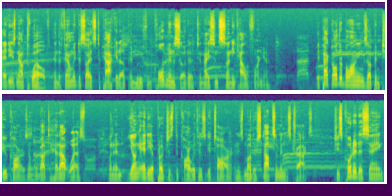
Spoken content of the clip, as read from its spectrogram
Eddie is now 12, and the family decides to pack it up and move from cold Minnesota to nice and sunny California. They packed all their belongings up in two cars and were about to head out west when a young Eddie approaches the car with his guitar and his mother stops him in his tracks. She's quoted as saying,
